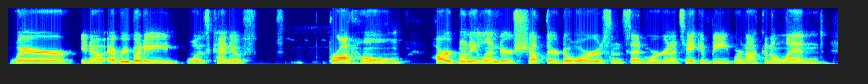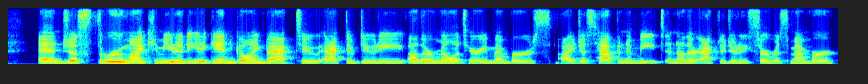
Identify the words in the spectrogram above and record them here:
where, you know, everybody was kind of brought home hard money lenders shut their doors and said, we're going to take a beat, we're not going to lend. And just through my community, again, going back to active duty, other military members, I just happened to meet another active duty service member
